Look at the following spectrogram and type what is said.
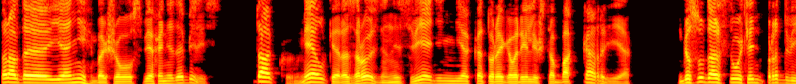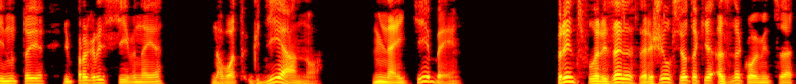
Правда, и они большого успеха не добились. Так, мелкие разрозненные сведения, которые говорили, что Баккардия — государство очень продвинутое и прогрессивное. Но вот где оно? Найти бы. Принц Флоризель решил все-таки ознакомиться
